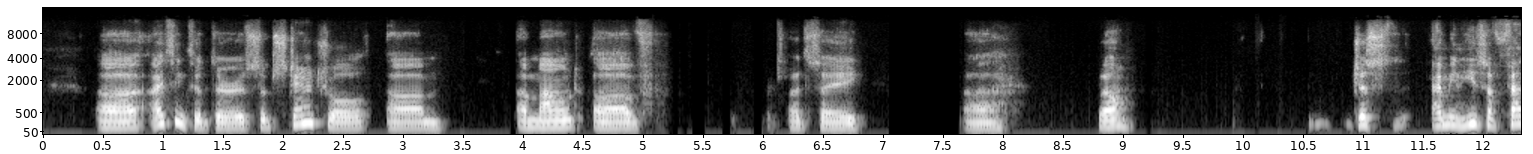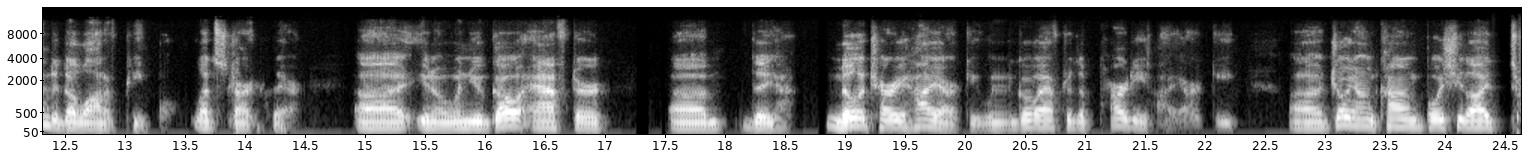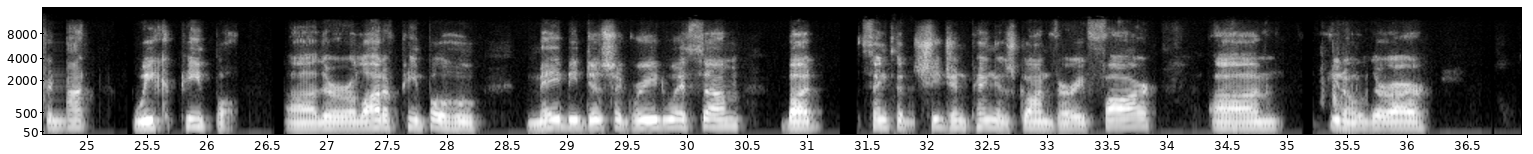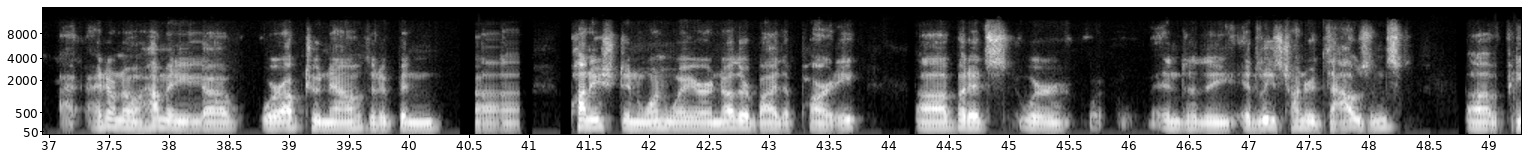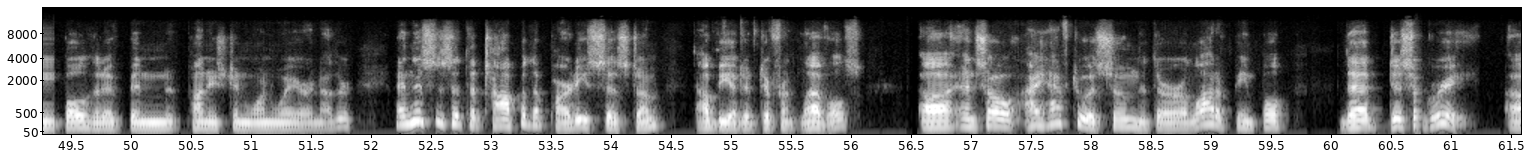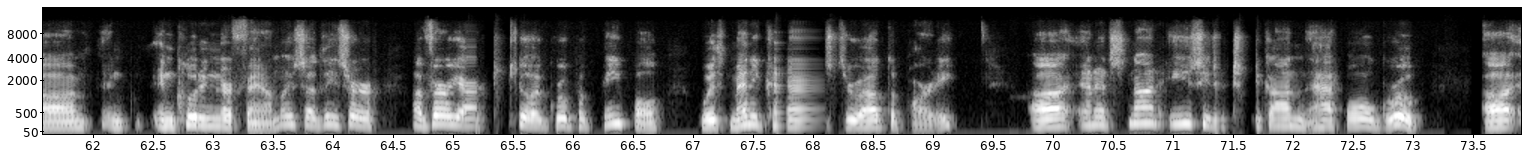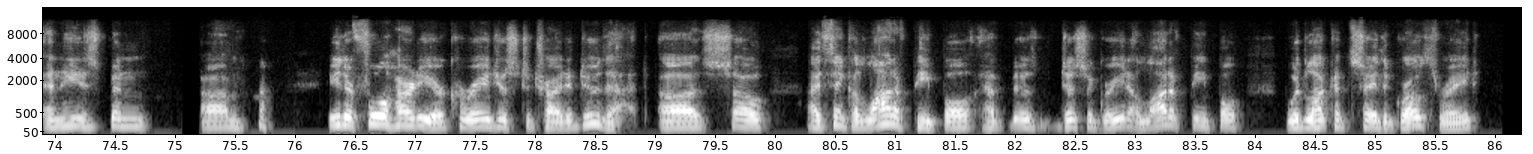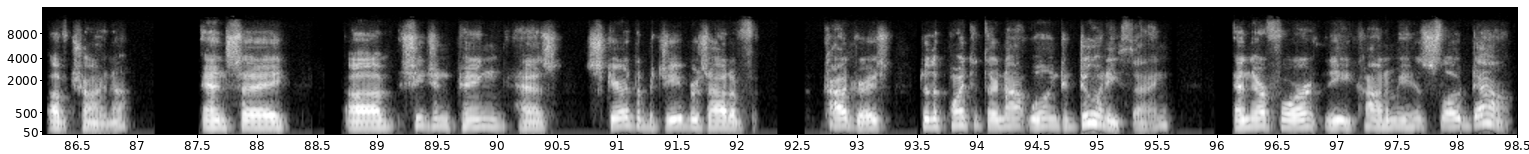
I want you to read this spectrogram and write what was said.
Uh, I think that there is substantial um, amount of, let's say, uh, well, just, I mean, he's offended a lot of people let's start there. Uh, you know, when you go after um, the military hierarchy, when you go after the party hierarchy, uh, Yongkang, Bo Xilai are not weak people. Uh, there are a lot of people who maybe disagreed with them, but think that Xi Jinping has gone very far. Um, you know, there are, I, I don't know how many uh, we're up to now that have been uh, punished in one way or another by the party, uh, but it's we're into the at least hundred thousands of people that have been punished in one way or another. And this is at the top of the party system, albeit at different levels. Uh, and so I have to assume that there are a lot of people that disagree, um, in, including their families. So these are a very articulate group of people with many connections throughout the party. Uh, and it's not easy to take on that whole group. Uh, and he's been um, either foolhardy or courageous to try to do that. Uh, so I think a lot of people have disagreed. A lot of people would look at, say, the growth rate of China and say uh, Xi Jinping has scared the bejeebers out of cadres to the point that they're not willing to do anything, and therefore the economy has slowed down.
